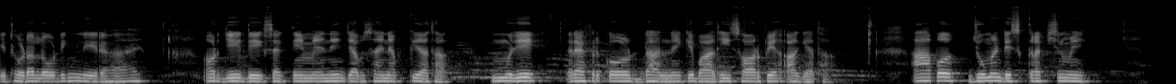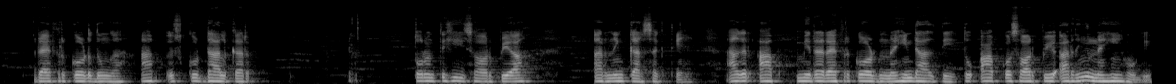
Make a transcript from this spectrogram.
ये थोड़ा लोडिंग ले रहा है। और ये देख सकते हैं, मैंने जब साइन अप किया था, मुझे रेफर कोड डालने के बाद ही सौ रुपया आ गया था। आप जो मैं डिस्क्रिप्शन में रेफर कोड दूँगा, आप उसको डालकर तुरंत ही सौ रुपया अर्निंग कर सकते हैं। अगर आप मेरा रेफर कोड नहीं डालते तो आपको सौ रुपये अर्निंग नहीं होगी।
